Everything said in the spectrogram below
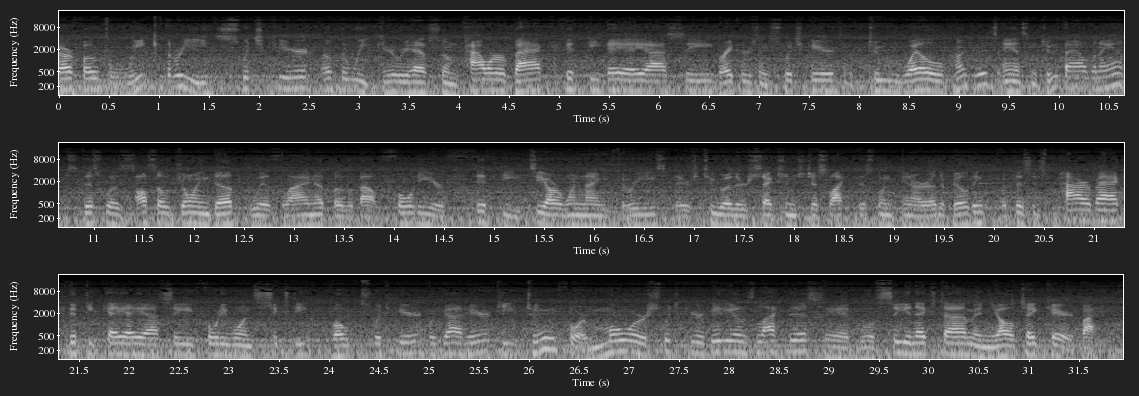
are folks, week three switchgear of the week. Here we have some PowerVac 50 KAIC breakers and switchgear, two 1200s and some 2000 amps. This was also joined up with lineup of about 40 or 50 CR193s. There's two other sections just like this one in our other building, but this is PowerVac 50 KAIC 4160 volt switchgear we got here. Keep tuned for more switchgear videos like this, and we'll see you next time, and y'all take care. Bye.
